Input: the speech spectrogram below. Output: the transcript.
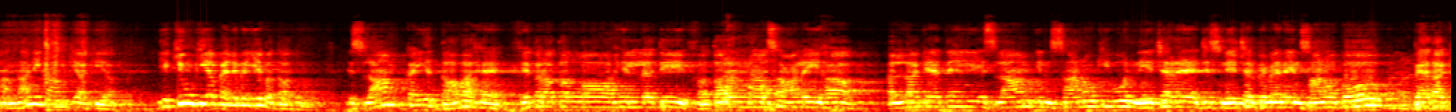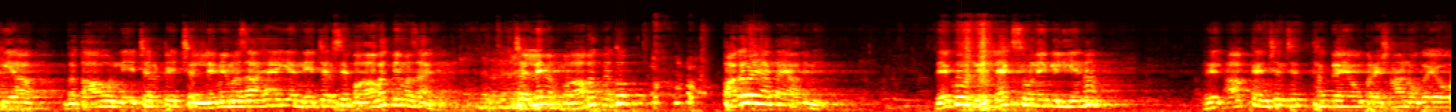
خاندانی کام کیا کیا یہ کیوں کیا پہلے میں یہ بتا دوں اسلام کا یہ دعویٰ ہے اللہ کہتے ہیں یہ اسلام انسانوں کی وہ نیچر ہے جس نیچر پہ میں نے انسانوں کو پیدا کیا بتاؤ نیچر پہ چلنے میں مزہ ہے یا نیچر سے بغاوت میں مزہ ہے چلنے میں بغاوت میں تو پاگل ہو جاتا ہے آدمی دیکھو ریلیکس ہونے کے لیے نا آپ ٹینشن سے تھک گئے ہو پریشان ہو گئے ہو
